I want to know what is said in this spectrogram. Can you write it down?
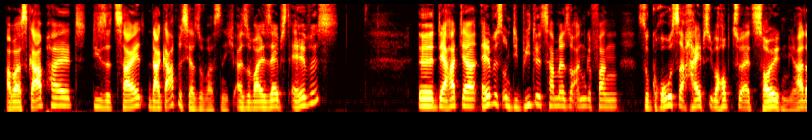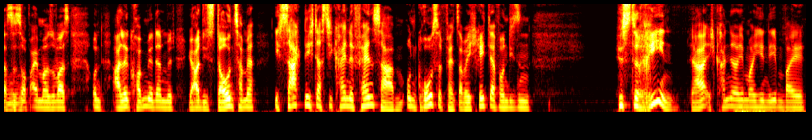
Aber es gab halt diese Zeit, da gab es ja sowas nicht. Also, weil selbst Elvis, äh, der hat ja, Elvis und die Beatles haben ja so angefangen, so große Hypes überhaupt zu erzeugen. Ja, das ist Mhm. auf einmal sowas. Und alle kommen mir dann mit, ja, die Stones haben ja, ich sag nicht, dass die keine Fans haben und große Fans, aber ich rede ja von diesen Hysterien. Ja, ich kann ja mal hier nebenbei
